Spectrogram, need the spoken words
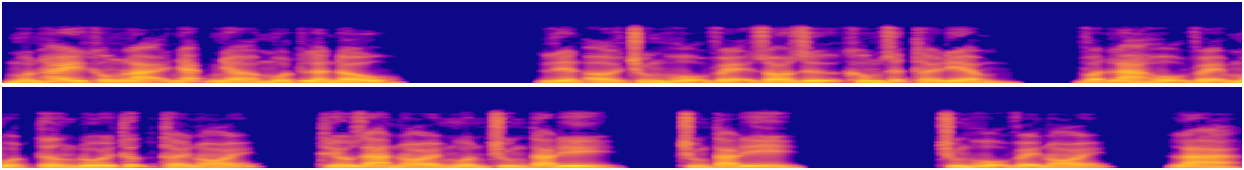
Muốn hay không lại nhắc nhở một lần đâu. Liên ở chúng hộ vệ do dự không dứt thời điểm, vẫn là hộ vệ một tương đối thức thời nói, thiếu gia nói muốn chúng ta đi, chúng ta đi. Chúng hộ vệ nói, là,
